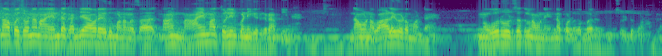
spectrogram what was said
நான் அப்போ சொன்னேன் நான் எந்த கஞ்சாவரம் எதுவும் பண்ணலை சார் நான் நியாயமாக தொழில் பண்ணிக்கிருக்கிறேன் அப்படின்னு. நான் உன்னை வாழவே விட மாட்டேன். இன்னும் ஒரு வருஷத்தில் நான் உன்னை என்ன பண்ணுவேன் பாரு அப்படின்னு சொல்லிட்டு போனாப்புல.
